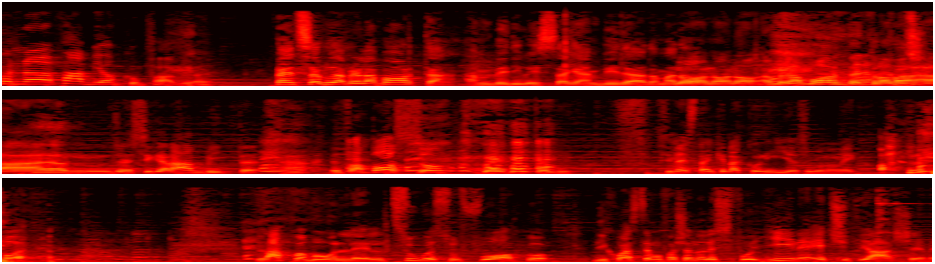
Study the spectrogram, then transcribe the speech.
Con eh, Fabio. Con Fabio, eh. Pensa lui apre la porta, ah, vedi questa che ha invitato, No, Madonna. no, no, apre la porta e trova eh, Jessica Rabbit e fa posso? Eh, capito. si veste anche da coniglio secondo me. Allora, l'acqua bolle, il sugo è sul fuoco, di qua stiamo facendo le sfogline e ci piace.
